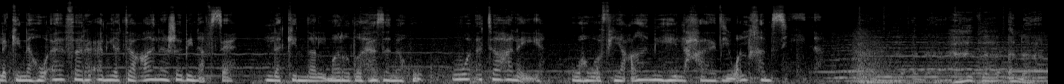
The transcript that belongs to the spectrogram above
لكنه آثر أن يتعالج بنفسه لكن المرض هزمه وأتى عليه وهو في عامه الحادي والخمسين. هذا أنا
